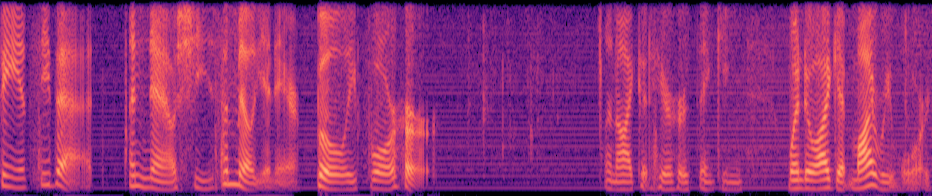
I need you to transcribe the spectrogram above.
fancy that. And now she's a millionaire. Bully for her. And I could hear her thinking, When do I get my reward?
